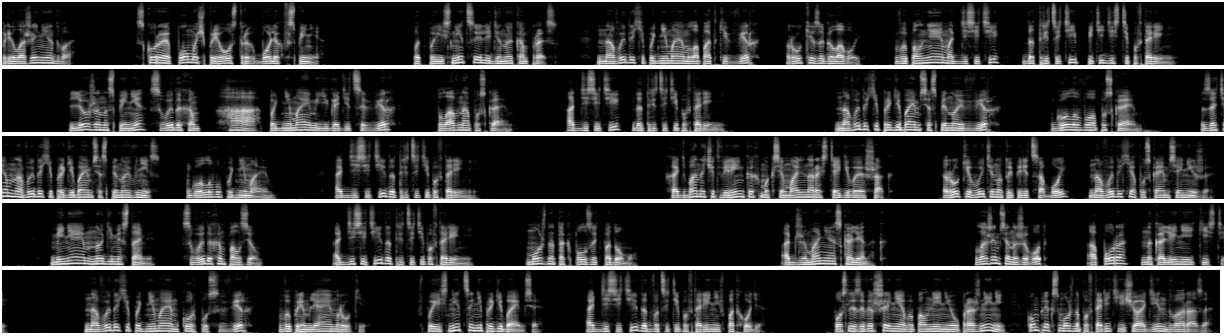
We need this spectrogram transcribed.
Приложение 2. Скорая помощь при острых болях в спине. Под поясницей ледяной компресс. На выдохе поднимаем лопатки вверх, руки за головой. Выполняем от 10 до 30-50 повторений. Лежа на спине с выдохом «ха» поднимаем ягодицы вверх, плавно опускаем. От 10 до 30 повторений. На выдохе прогибаемся спиной вверх, голову опускаем. Затем на выдохе прогибаемся спиной вниз, голову поднимаем. От 10 до 30 повторений. Ходьба на четвереньках, максимально растягивая шаг. Руки вытянуты перед собой, на выдохе опускаемся ниже. Меняем ноги местами, с выдохом ползем. От 10 до 30 повторений. Можно так ползать по дому. Отжимания с коленок. Ложимся на живот, опора на колени и кисти. На выдохе поднимаем корпус вверх, выпрямляем руки. В пояснице не прогибаемся. От 10 до 20 повторений в подходе. После завершения выполнения упражнений комплекс можно повторить еще один-два раза.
